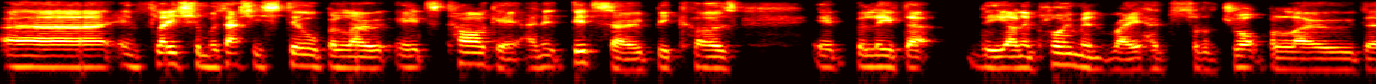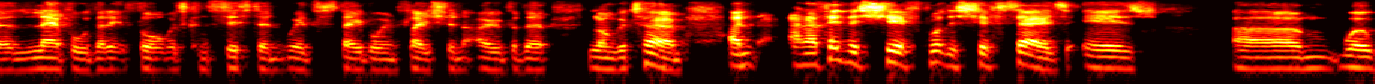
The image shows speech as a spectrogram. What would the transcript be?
uh, inflation was actually still below its target, and it did so because it believed that the unemployment rate had sort of dropped below the level that it thought was consistent with stable inflation over the longer term. And and I think this shift, what this shift says is um, we're,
